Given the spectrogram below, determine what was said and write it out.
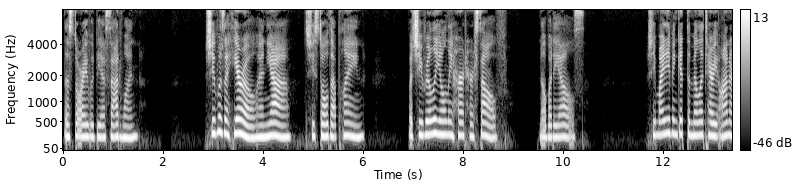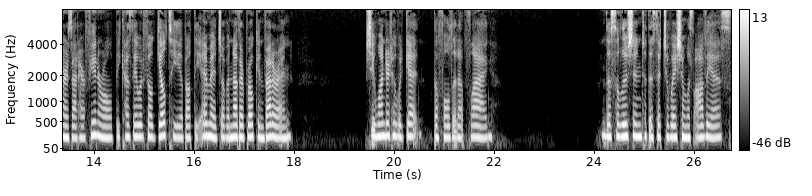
The story would be a sad one. She was a hero, and yeah, she stole that plane, but she really only hurt herself nobody else. She might even get the military honors at her funeral because they would feel guilty about the image of another broken veteran. She wondered who would get the folded up flag. The solution to the situation was obvious.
